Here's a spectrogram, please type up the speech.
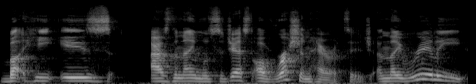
But he is, as the name would suggest, of Russian heritage, and they really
